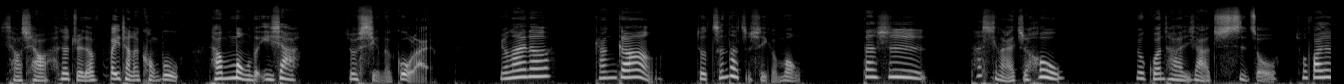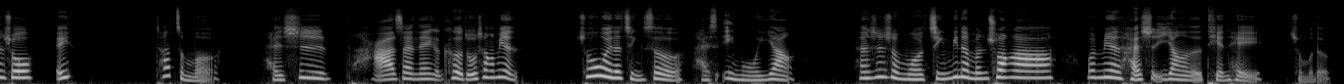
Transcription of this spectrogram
小乔他就觉得非常的恐怖，他猛的一下就醒了过来。原来呢，刚刚就真的只是一个梦，但是他醒来之后，又观察一下四周，就发现说，诶，他怎么还是趴在那个课桌上面？周围的景色还是一模一样，还是什么紧闭的门窗啊，外面还是一样的天黑什么的。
